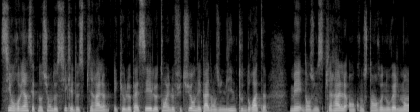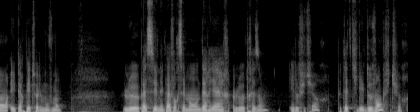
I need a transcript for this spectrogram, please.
si on revient à cette notion de cycle et de spirale, et que le passé, le temps et le futur n'est pas dans une ligne toute droite, mais dans une spirale en constant renouvellement et perpétuel mouvement, le passé n'est pas forcément derrière le présent, et le futur Peut-être qu'il est devant le futur.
